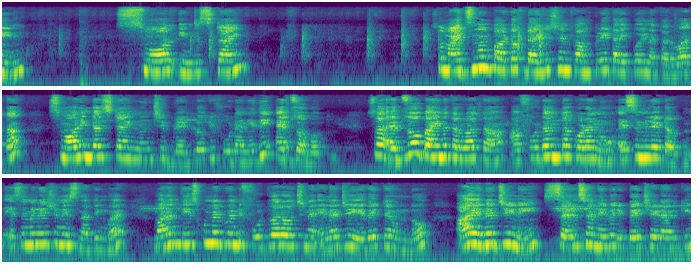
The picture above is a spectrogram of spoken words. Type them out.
in small intestine so maximum part of digestion complete అయిపోయిన తర్వాత స్మాల్ ఇంటెస్టైన్ నుంచి బ్లడ్లోకి ఫుడ్ అనేది అబ్జార్బ్ అవుతుంది సో అబ్జార్బ్ అయిన తర్వాత ఆ ఫుడ్ అంతా కూడాను ఎసిమిలేట్ అవుతుంది ఎసిమిలేషన్ ఈస్ నథింగ్ బట్ మనం తీసుకున్నటువంటి ఫుడ్ ద్వారా వచ్చిన ఎనర్జీ ఏదైతే ఉందో ఆ ఎనర్జీని సెల్స్ అనేవి రిపేర్ చేయడానికి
